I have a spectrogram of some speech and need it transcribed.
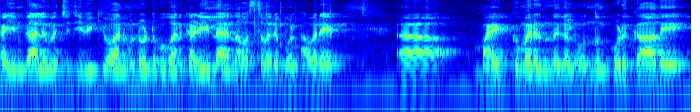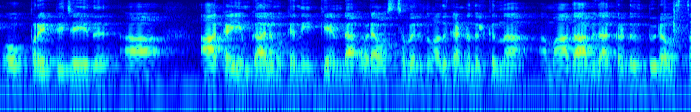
കൈയും കാലും വെച്ച് ജീവിക്കുവാൻ മുന്നോട്ട് പോകാൻ കഴിയില്ല എന്ന അവസ്ഥ വരുമ്പോൾ അവരെ മയക്കുമരുന്നുകൾ ഒന്നും കൊടുക്കാതെ ഓപ്പറേറ്റ് ചെയ്ത് ആ കൈയും കാലും ഒക്കെ നീക്കേണ്ട ഒരവസ്ഥ വരുന്നു. അത് കണ്ടു നിൽക്കുന്ന മാതാപിതാക്കളുടെ ദുരവസ്ഥ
